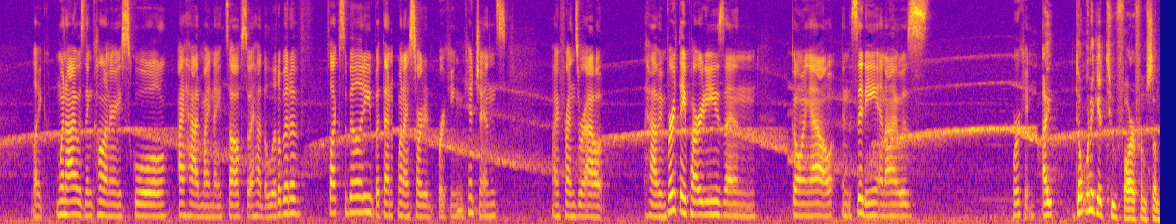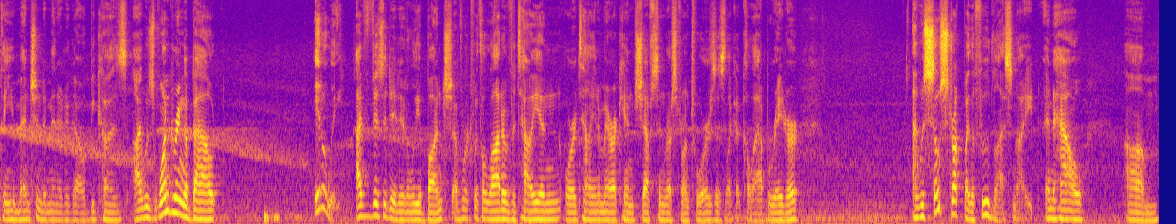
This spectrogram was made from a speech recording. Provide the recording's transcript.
like when I was in culinary school, I had my nights off, so I had a little bit of flexibility. But then when I started working in kitchens, my friends were out having birthday parties and going out in the city, and I was working. I don't want to get too far from something you mentioned a minute ago because I was wondering about Italy. I've visited Italy a bunch. I've worked with a lot of Italian or Italian American chefs and restaurateurs as like a collaborator. I was so struck by the food last night and how, um,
